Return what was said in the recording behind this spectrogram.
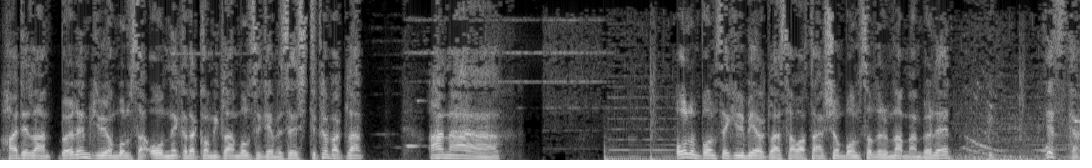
hadi lan böyle mi giriyorum bonus'a? Oğlum ne kadar komik lan bonus'a girmesi. Tipe bak lan. Ana. Oğlum bonus'a girip bir lan sabahtan akşam bonus alırım lan ben böyle. Yeska.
